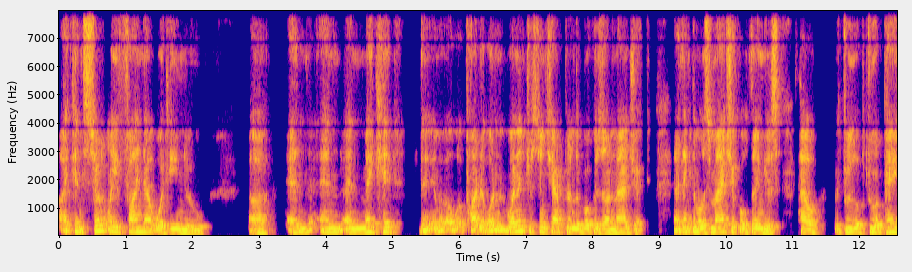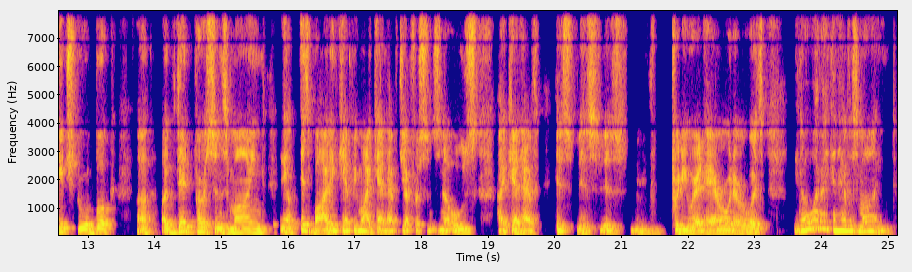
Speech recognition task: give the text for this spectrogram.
I can certainly find out what he knew. Uh, and and and make it part of one, one interesting chapter in the book is on magic. And I think the most magical thing is how through, through a page, through a book, uh, a dead person's mind, you know, his body can't be mine. I can't have Jefferson's nose. I can't have his, his, his pretty red hair or whatever it was. You know what? I can have his mind.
